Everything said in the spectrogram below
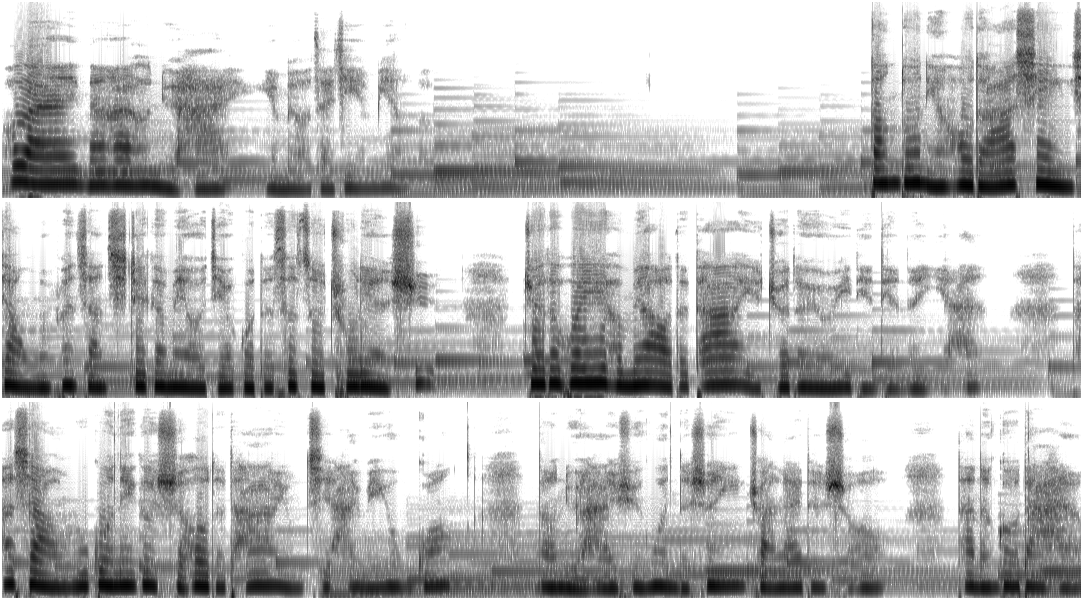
后来，男孩和女孩也没有再见面了。当多年后的阿信向我们分享起这个没有结果的涩涩初恋时，觉得回忆很美好的他，也觉得有一点点的遗憾。他想，如果那个时候的他勇气还没用光，当女孩询问的声音传来的时候，他能够大喊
